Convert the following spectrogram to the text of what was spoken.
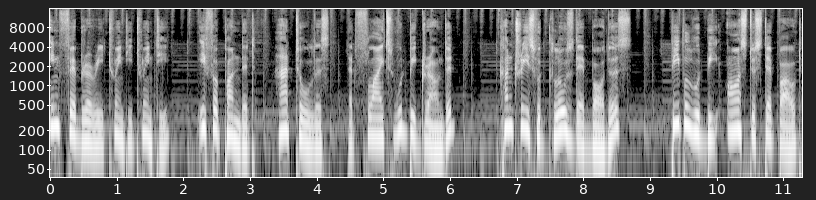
in February 2020, if a pundit had told us that flights would be grounded, countries would close their borders, people would be asked to step out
